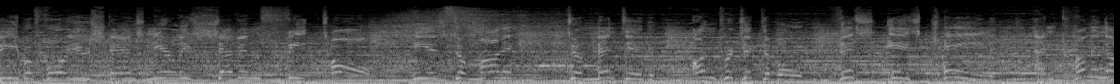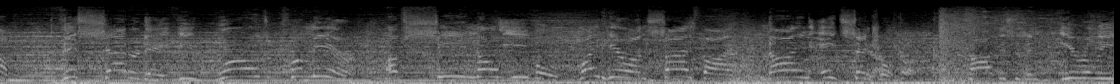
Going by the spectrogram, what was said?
see before you stands nearly seven feet tall. He is demonic, demented, unpredictable. This is Kane. And coming up this Saturday, the world premiere of See No Evil right here on Sci-Fi 9, 8 Central. Todd, this is an eerily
